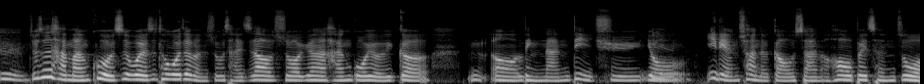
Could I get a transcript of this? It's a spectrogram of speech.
嗯。就是还蛮酷的是，我也是透过这本书才知道说，原来韩国有一个嗯呃岭南地区有一连串的高山，然后被称作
